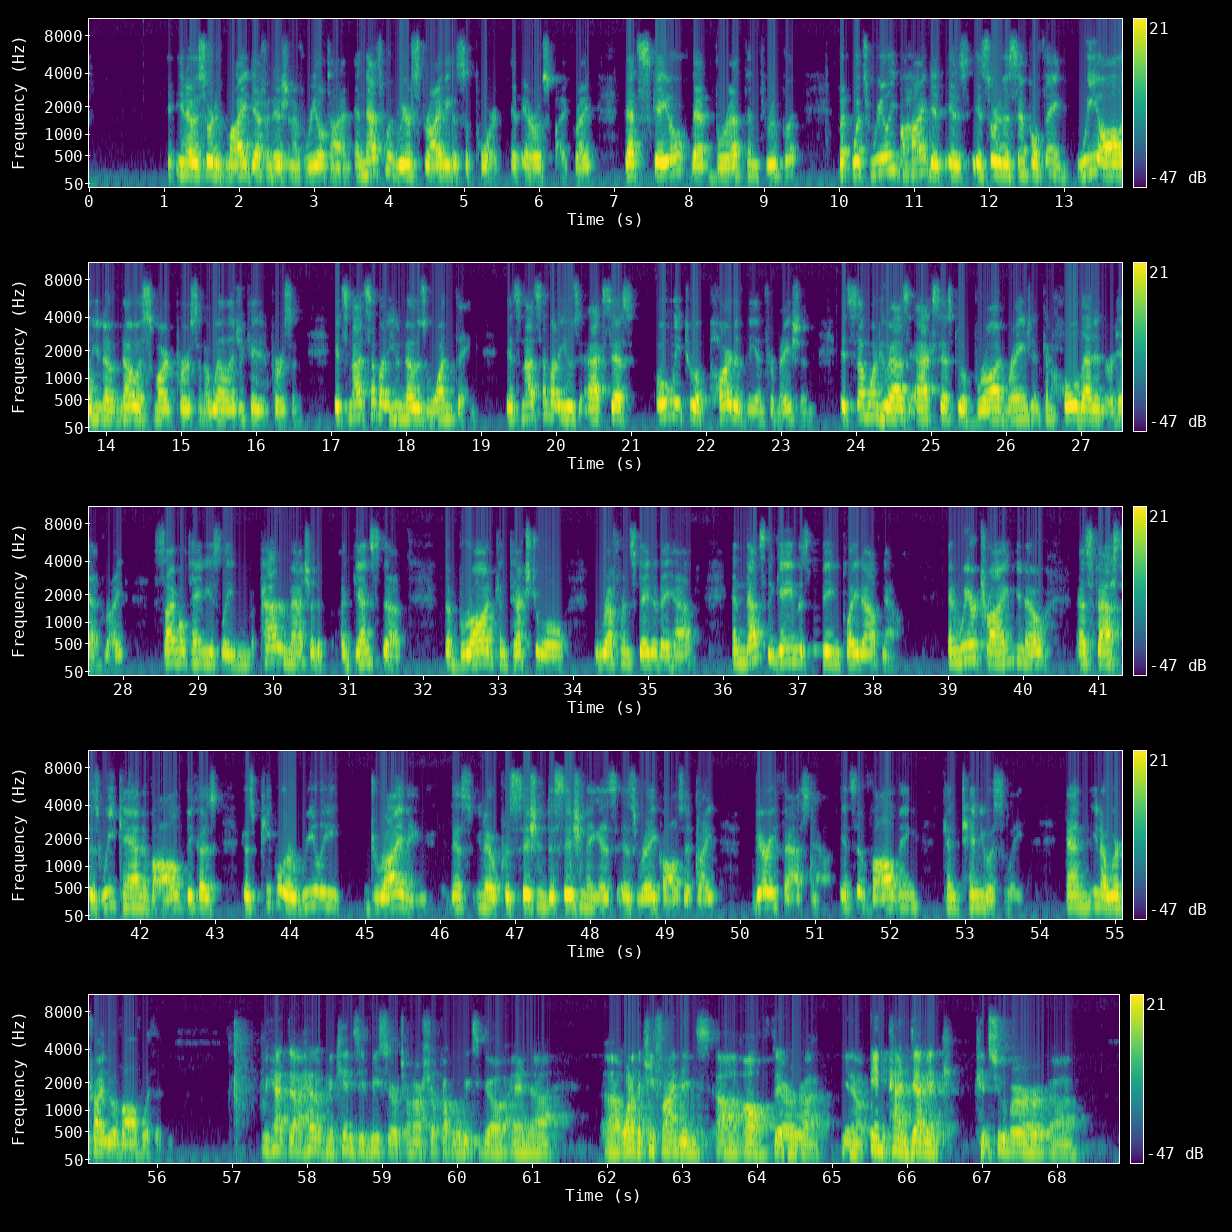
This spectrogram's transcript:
you know, is sort of my definition of real time. And that's what we're striving to support at Aerospike, right? That scale, that breadth and throughput. But what's really behind it is is sort of a simple thing. We all, you know, know a smart person, a well-educated person. It's not somebody who knows one thing. It's not somebody who's access only to a part of the information. It's someone who has access to a broad range and can hold that in their head, right? simultaneously pattern match it against the, the broad contextual reference data they have. And that's the game that's being played out now. And we're trying, you know, as fast as we can evolve because because people are really driving this, you know, precision decisioning as, as Ray calls it, right? Very fast now. It's evolving continuously. And, you know, we're trying to evolve with it we had the head of McKinsey research on our show a couple of weeks ago, and uh, uh, one of the key findings uh, of their, uh, you know, in pandemic consumer uh,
